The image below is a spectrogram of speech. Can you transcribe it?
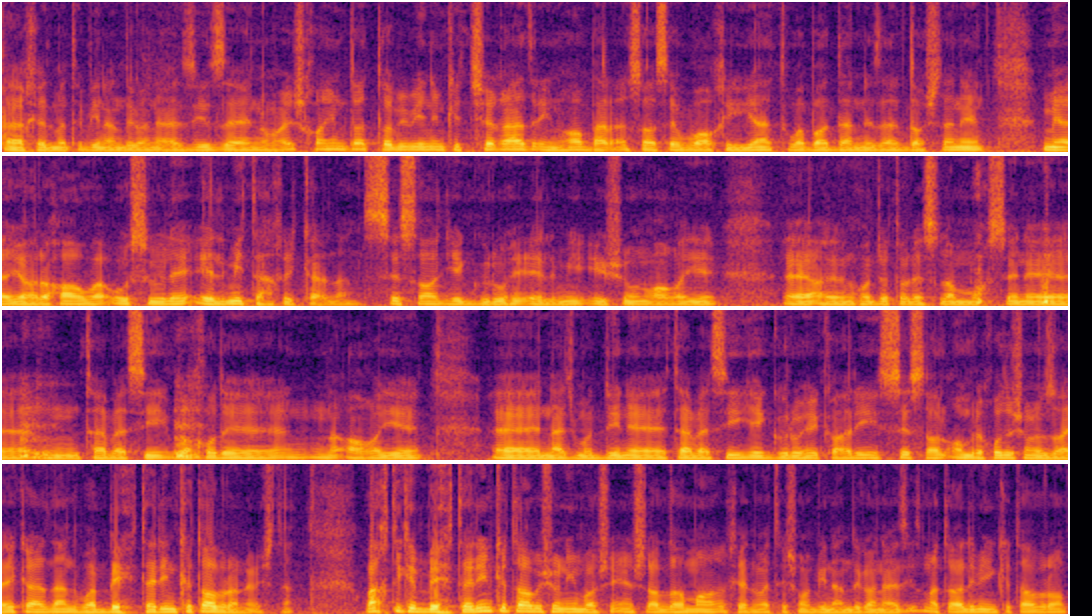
خدمت بینندگان عزیز نمایش خواهیم داد تا ببینیم که چقدر اینها بر اساس واقعیت و با در نظر داشتن معیارها و اصول علمی تحقیق کردند. سه سال یک گروه علمی ایشون آقای حجت الاسلام محسن تبسی و خود آقای نجم الدین تبسی یک گروه کاری سه سال عمر خودشون رو ضایع کردند و بهترین کتاب را نوشتند وقتی که بهترین کتابشون این باشه انشالله ما خدمت شما بینندگان عزیز مطالب این کتاب رو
